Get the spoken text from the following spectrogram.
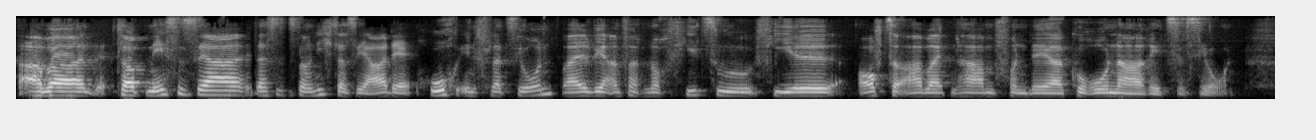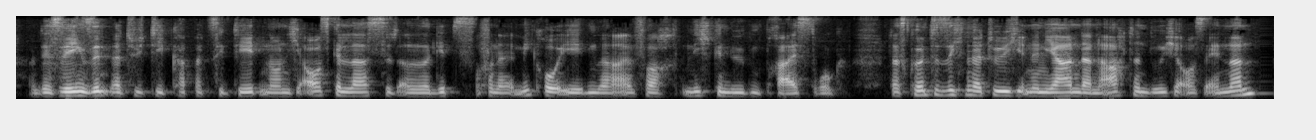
aber ich glaube, nächstes Jahr, das ist noch nicht das Jahr der Hochinflation, weil wir einfach noch viel zu viel aufzuarbeiten haben von der Corona-Rezession. Und deswegen sind natürlich die Kapazitäten noch nicht ausgelastet. Also da gibt es von der Mikroebene einfach nicht genügend Preisdruck. Das könnte sich natürlich in den Jahren danach dann durchaus ändern.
